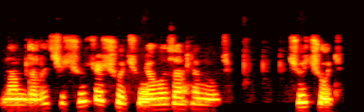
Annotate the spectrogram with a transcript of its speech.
нам дали чуть-чуть, в нього заглянуть. Чуть-чуть.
